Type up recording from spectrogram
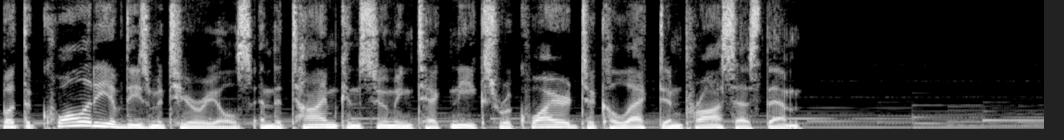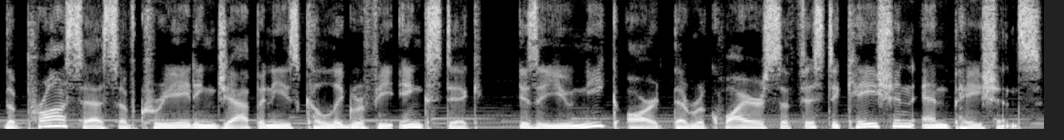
But the quality of these materials and the time-consuming techniques required to collect and process them. The process of creating Japanese calligraphy ink stick is a unique art that requires sophistication and patience.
